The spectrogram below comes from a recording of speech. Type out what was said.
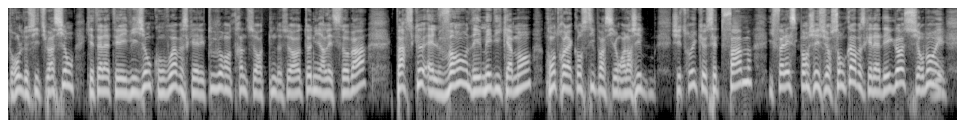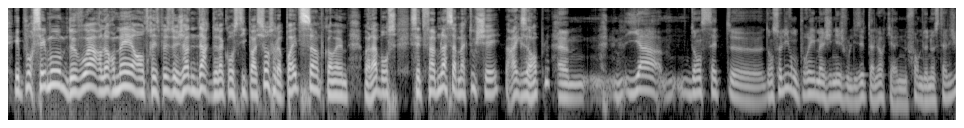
drôle de situation qui est à la télévision qu'on voit parce qu'elle est toujours en train de se, retenir l'estomac parce qu'elle vend des médicaments contre la constipation. Alors j'ai trouvé que cette femme, il fallait se pencher sur son cas parce qu'elle a des gosses sûrement et, pour ces mômes de voir leur mère entre espèce de Jeanne d'Arc de la constipation, ça ne va pas être simple quand même. Voilà, bon, cette femme-là, ça m'a touché, par exemple. Euh, il y a dans, cette, euh, dans ce livre, on pourrait imaginer, je vous le disais tout à l'heure, qu'il y a une forme de nostalgie.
